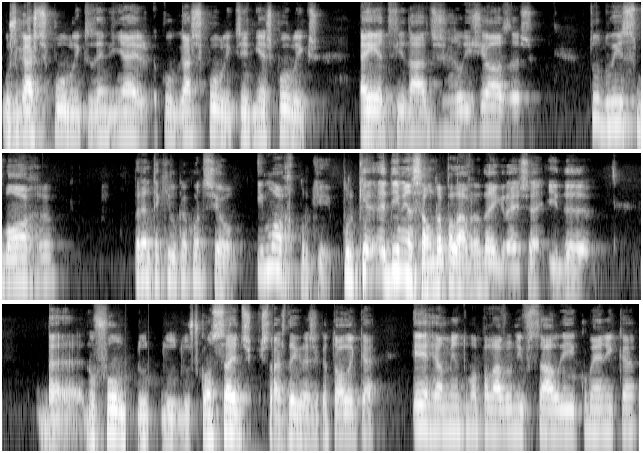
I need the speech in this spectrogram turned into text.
os gastos públicos em dinheiro, gastos públicos e dinheiros públicos em atividades religiosas, tudo isso morre perante aquilo que aconteceu. E morre porquê? Porque a dimensão da palavra da Igreja e de, no fundo, do, do, dos conceitos estás da Igreja Católica é realmente uma palavra universal e ecuménica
